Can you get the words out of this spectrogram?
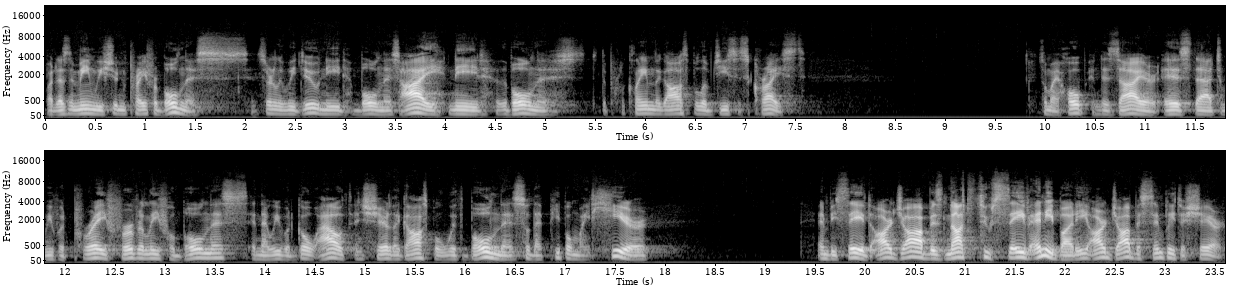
But it doesn't mean we shouldn't pray for boldness. And certainly we do need boldness. I need the boldness to proclaim the gospel of Jesus Christ. So, my hope and desire is that we would pray fervently for boldness and that we would go out and share the gospel with boldness so that people might hear and be saved. Our job is not to save anybody, our job is simply to share.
